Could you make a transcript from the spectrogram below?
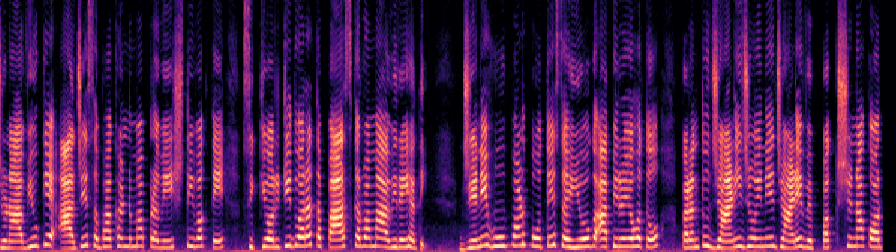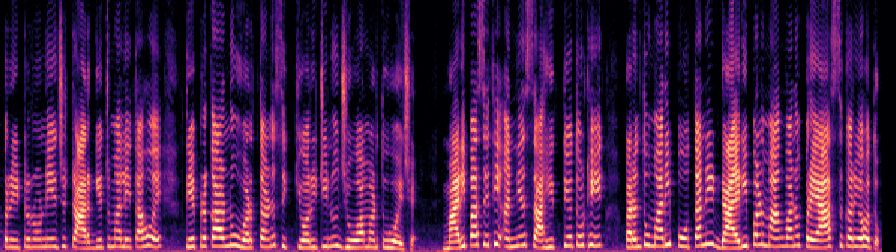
જણાવ્યું કે આજે સભાખંડમાં પ્રવેશતી વખતે સિક્યોરિટી દ્વારા તપાસ કરવામાં આવી રહી હતી, જેને હું પણ પોતે સહયોગ આપી રહ્યો હતો, પરંતુ જાણી જોઈને જાણે વિપક્ષના કોર્પોરેટરોને જ ટાર્ગેટમાં લેતા હોય તે પ્રકારનું વર્તન સિક્યોરિટીનું જોવા મળતું હોય છે. મારી પાસેથી અન્ય સાહિત્ય તો ઠીક, પરંતુ મારી પોતાની ડાયરી પણ માંગવાનો પ્રયાસ કર્યો હતો.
